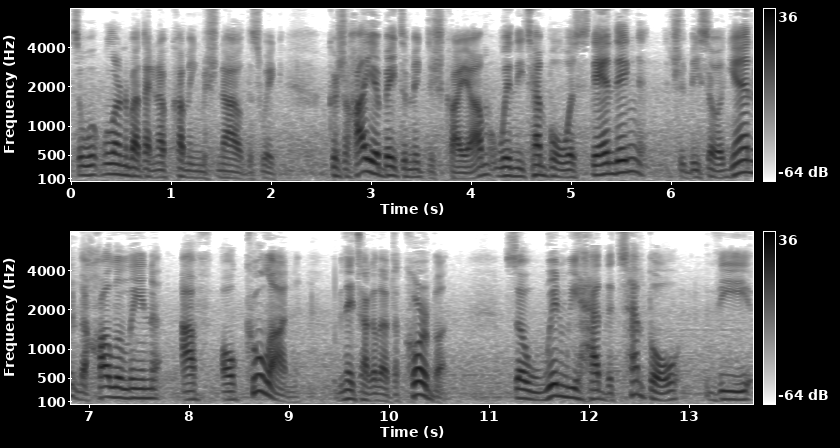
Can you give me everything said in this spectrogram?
So we'll, we'll learn about that in upcoming Mishnah this week. Kashahaya Beit Mikdash Kayam, when the temple was standing, it should be so again. The Chalalin Af Al Kulan, when they talk about the Korban. So when we had the temple, the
